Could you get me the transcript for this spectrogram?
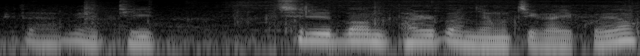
그 다음에 D 7번, 8번 영지가 있고요.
